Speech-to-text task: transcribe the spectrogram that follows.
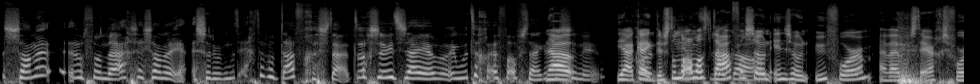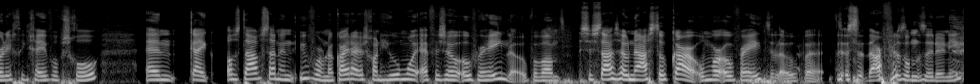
Sanne, eh, vandaag zei Sanne, ja, sorry, ik moet echt even op tafel gaan staan. Toch zoiets zei je, ik moet toch even opstaan. Ik Nou. Ja, kijk, er stonden allemaal tafels zo in zo'n U-vorm. En wij moesten ergens voorlichting geven op school. En kijk, als tafels staan in een U-vorm, dan kan je daar dus gewoon heel mooi even zo overheen lopen. Want ze staan zo naast elkaar om er overheen te lopen. Dus daarvoor stonden ze er niet.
